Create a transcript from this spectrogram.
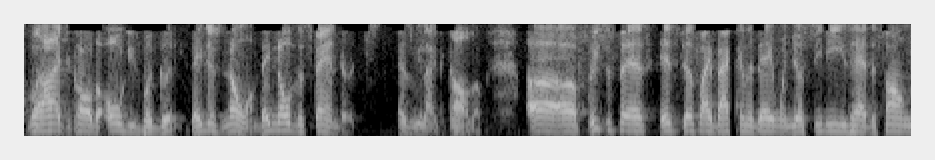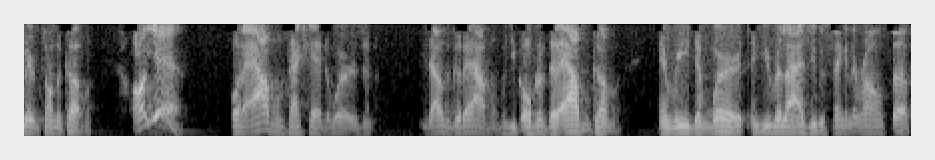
what I like to call the oldies but goodies. They just know them. They know the standards, as we like to call them. Uh, Felicia says it's just like back in the day when your CDs had the song lyrics on the cover. Oh yeah, or the albums actually had the words in them. That was a good album when you could open up that album cover and read them words, and you realize you were singing the wrong stuff.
